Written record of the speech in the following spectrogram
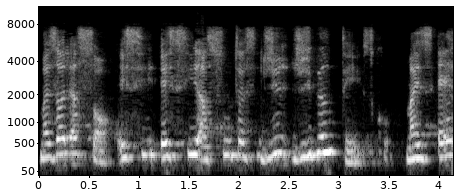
Mas olha só, esse, esse assunto é gigantesco, mas é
